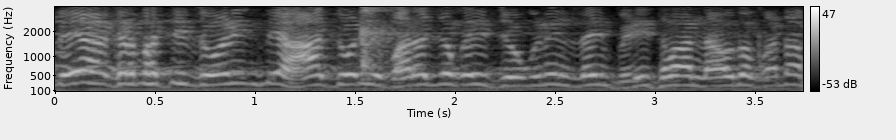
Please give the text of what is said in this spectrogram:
બે અગરબત્તી જોડી બે હાથ જોડી ભારત જો કદી જોગણી લઈને ભેડી થવા ના આવો તો કાંટા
